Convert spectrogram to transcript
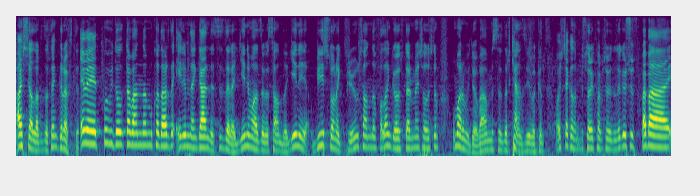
Aşağılarda zaten grafiti. Evet bu videolukta benden bu kadardı. Elimden geldi sizlere yeni malzeme sandığı, yeni bir sonraki premium sandığı falan göstermeye çalıştım. Umarım video beğenmişsinizdir. Kendinize iyi bakın. Hoşçakalın. Bir sonraki PUBG videoda görüşürüz. Bay bay.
